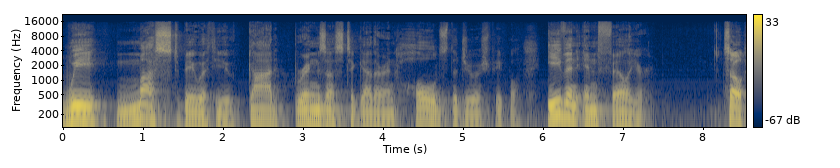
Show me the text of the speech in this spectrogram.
We must be with you. God brings us together and holds the Jewish people, even in failure. So,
